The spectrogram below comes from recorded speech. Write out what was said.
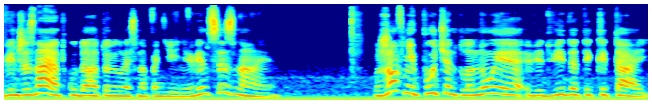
Він же знає, откуда готувалось нападіння. Він все знає. У жовтні Путін планує відвідати Китай.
